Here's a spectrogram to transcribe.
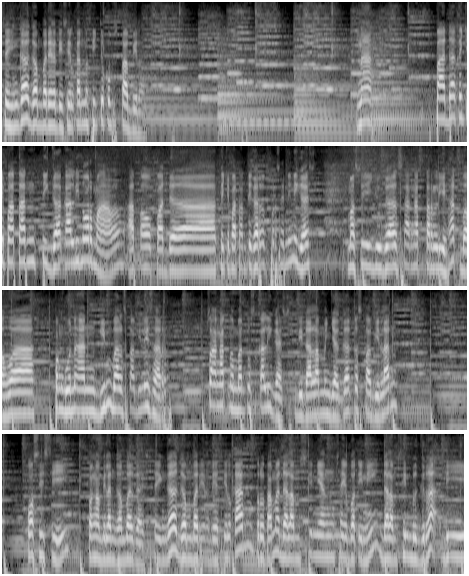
sehingga gambar yang dihasilkan masih cukup stabil. Nah pada kecepatan tiga kali normal atau pada kecepatan 300% ini guys masih juga sangat terlihat bahwa penggunaan gimbal stabilizer sangat membantu sekali guys di dalam menjaga kestabilan posisi pengambilan gambar guys. Sehingga gambar yang dihasilkan terutama dalam scene yang saya buat ini dalam scene bergerak di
